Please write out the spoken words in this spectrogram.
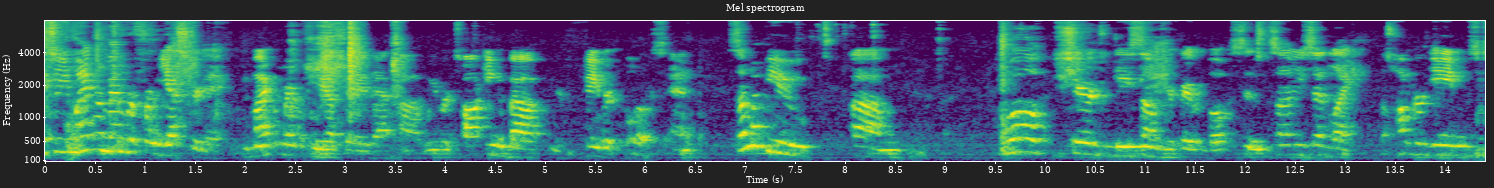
Okay, so you might remember from yesterday, you might remember from yesterday that uh, we were talking about your favorite books, and some of you, um, you all shared with me some of your favorite books, and some of you said like The Hunger Games.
